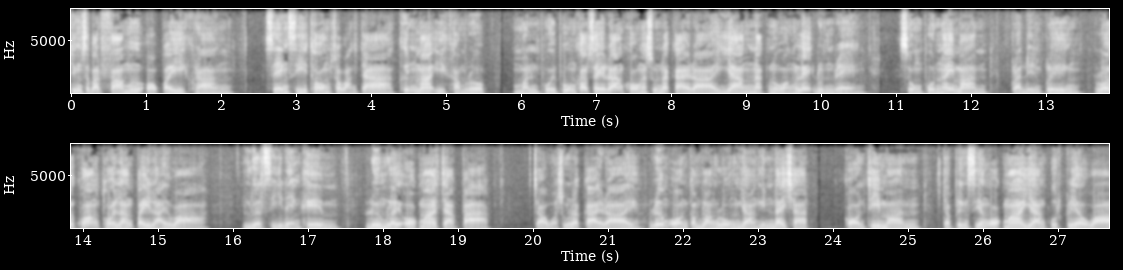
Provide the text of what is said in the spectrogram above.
จึงสะบัดฝ่ามือออกไปอีกครั้ง แสงสีทองสว่างจ้าขึ้นมาอีกคำรบ มันพวยพุ่งเข้าใส่ร่างของอสุรกายรายอย่างหนักหน่วงและรุนแรง ส่งผลให้มันกระเด็นกลิ้งลอยคว้างถอยหลังไปหลายวาเลือดสีแดงเข้ม เริ่มไหลออกมาจากปาก เจ้าอสุรกายราย เริ่มอ่อนกำลังลงอย่างเห็นได้ชัด ก่อนที่มันจะเปล่งเสียงออกมาอย่างปวดเกลียวว่า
